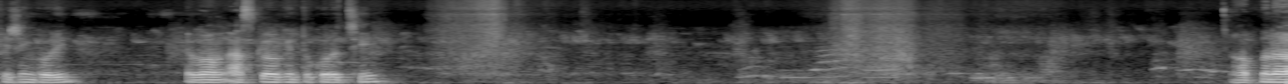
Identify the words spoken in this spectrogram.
ফিশিং করি এবং আজকেও কিন্তু করেছি। আপনারা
